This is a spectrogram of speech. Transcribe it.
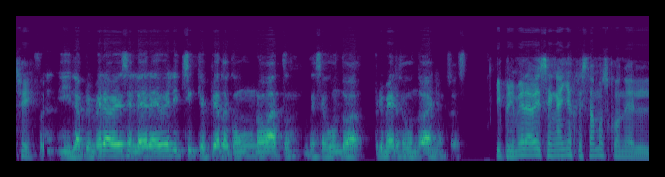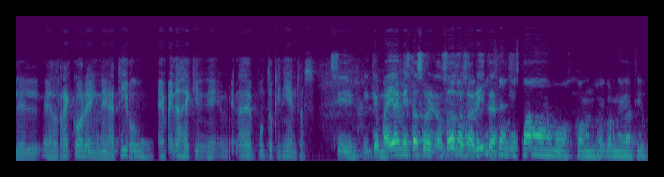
Sí, Y la primera vez en la era de Belichick que pierde con un novato de segundo, a- primero segundo año. O sea, y primera vez en años que estamos con el, el- el récord en negativo, en menos de, en menos de punto 500. sí, y que Miami está sobre nosotros ahorita. Estábamos con récord negativo.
